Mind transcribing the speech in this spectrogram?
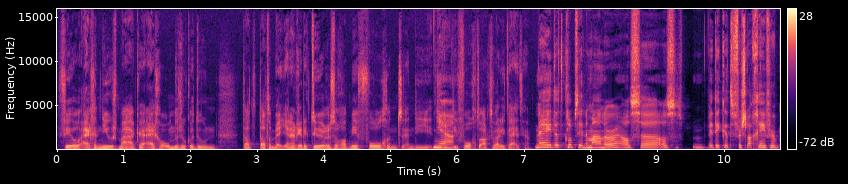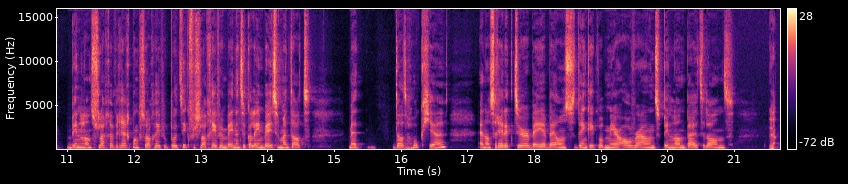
veel eigen nieuws maken, eigen onderzoeken doen. Dat, dat een beetje. En een redacteur is toch wat meer volgend en die, die, ja. die volgt de actualiteiten. Nee, dat klopt helemaal hoor. Als, uh, als weet ik het, verslaggever, binnenlands verslaggever, rechtbankverslaggever, politiek verslaggever, ben je natuurlijk alleen bezig met dat, met dat hokje. En als redacteur ben je bij ons denk ik wat meer allround, binnenland, buitenland. Ja,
